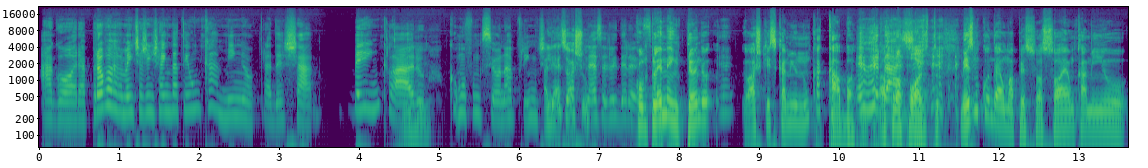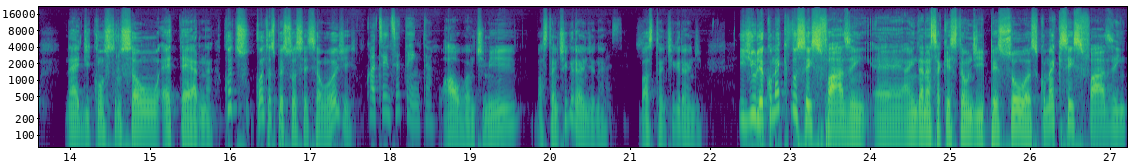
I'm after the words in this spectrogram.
Agora, provavelmente a gente ainda tem um caminho para deixar bem claro uhum. como funciona a print Aliás, eu acho, nessa liderança. Complementando, é. eu acho que esse caminho nunca acaba, é a propósito. Mesmo quando é uma pessoa só, é um caminho né, de construção eterna. Quantos, quantas pessoas vocês são hoje? 470. Uau, é um time bastante grande, né? Bastante grande. E, Júlia, como é que vocês fazem, é, ainda nessa questão de pessoas, como é que vocês fazem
